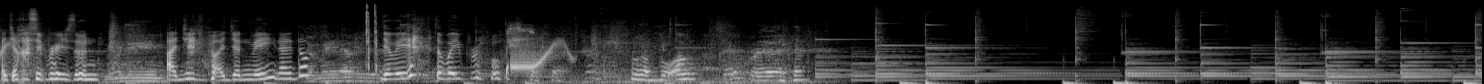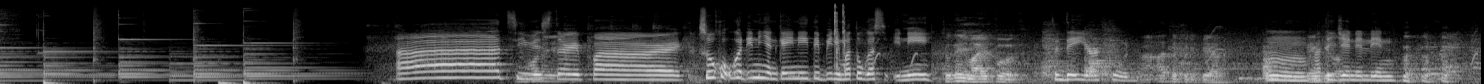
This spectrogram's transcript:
At saka si Person. Morning. Ajan pa, Ajan May. Na ito? Jamay. Sabay promote. Mga buang. Siyempre. At si Mr. Park. Suko gud ini yan kay native ini matugas ini. Today my food. Today your food. Uh, ate prepare. Mm, Ate. Jeneline.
